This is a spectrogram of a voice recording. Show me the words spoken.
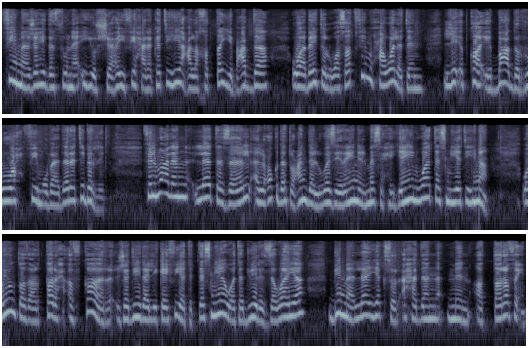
فيما جهد الثنائي الشيعي في حركته على خطي بعبدة وبيت الوسط في محاولة لإبقاء بعض الروح في مبادرة بري في المعلن لا تزال العقدة عند الوزيرين المسيحيين وتسميتهما وينتظر طرح أفكار جديدة لكيفية التسمية وتدوير الزوايا بما لا يكسر أحدا من الطرفين.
